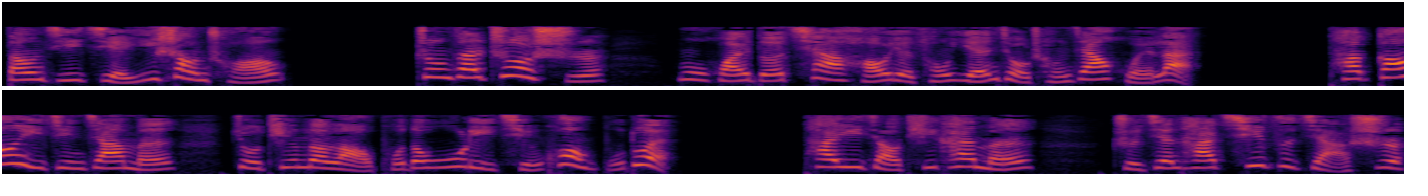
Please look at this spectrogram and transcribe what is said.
当即解衣上床。正在这时，穆怀德恰好也从严九成家回来。他刚一进家门，就听到老婆的屋里情况不对。他一脚踢开门，只见他妻子贾氏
